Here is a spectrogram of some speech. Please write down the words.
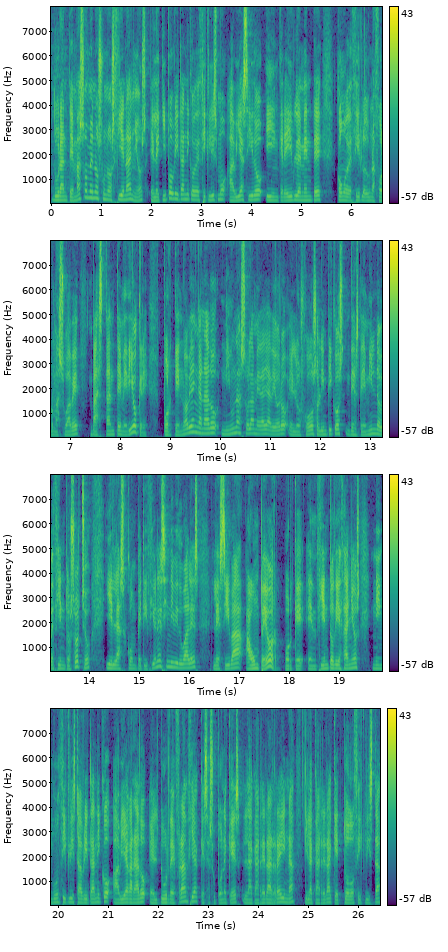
Durante más o menos unos 100 años, el equipo británico de ciclismo había sido increíblemente, como decirlo de una forma suave, bastante mediocre, porque no habían ganado ni una sola medalla de oro en los Juegos Olímpicos desde 1908 y en las competiciones individuales les iba aún peor, porque en 110 años ningún ciclista británico había ganado el Tour de Francia, que se supone que es la carrera reina y la carrera que todo ciclista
